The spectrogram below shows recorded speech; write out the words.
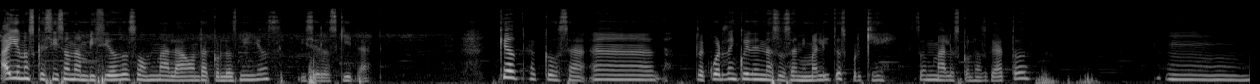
hay unos que sí son ambiciosos, son mala onda con los niños y se los quitan. ¿Qué otra cosa? Ah, recuerden, cuiden a sus animalitos porque son malos con los gatos. Mm,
